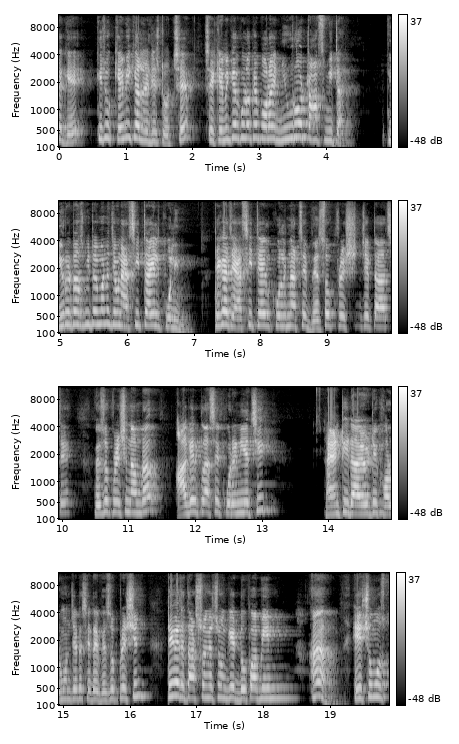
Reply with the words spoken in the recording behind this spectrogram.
থেকে কিছু কেমিক্যাল রিলিজড হচ্ছে। সেই কেমিক্যালগুলোকে বলা হয় নিউরো ট্রান্সমিটার নিউরো ট্রান্সমিটার মানে যেমন অ্যাসিটাইল কোলিন ঠিক আছে? অ্যাসিটাইল কোলিন আছে ভেসোপ্রেশন যেটা আছে ভেসোপ্রেশন আমরা আগের ক্লাসে করে নিয়েছি। অ্যান্টি ডায়াবেটিক হরমোন যেটা, সেটা ভেসোপ্রেশন ঠিক আছে? তার সঙ্গে সঙ্গে ডোপামিন হ্যাঁ? এই সমস্ত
